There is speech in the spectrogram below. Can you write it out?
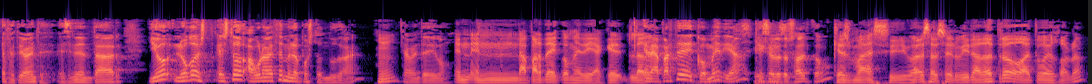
Efectivamente, es intentar... Yo, luego, est- esto alguna vez me lo he puesto en duda, ¿eh? ¿Mm? También te digo. En, en la parte de comedia, que, la- En la parte de comedia, Sí, que es el otro salto... que es más si vas a servir al otro o a tu ego, ¿no?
